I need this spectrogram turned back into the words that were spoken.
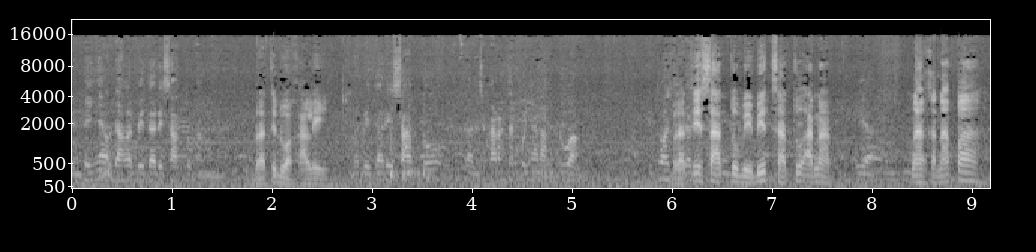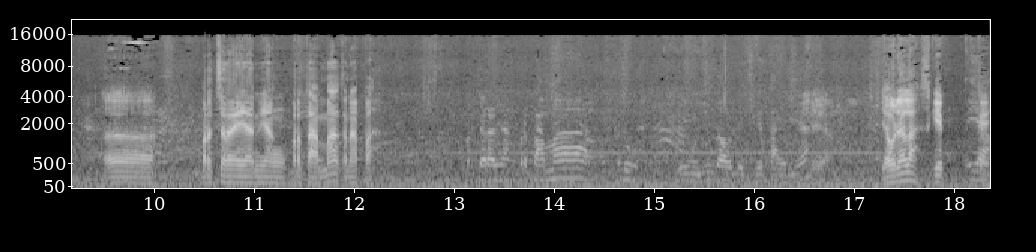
intinya udah lebih dari satu kan. Berarti dua kali. Lebih dari satu dan sekarang saya punya anak dua. Itu Berarti satu bibit, satu anak. Iya. Nah, kenapa eh, perceraian yang pertama kenapa? Perceraian yang pertama, aduh, bingung juga kalau diceritain ya. Iya. Ya udahlah, skip. Iya. Ya.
